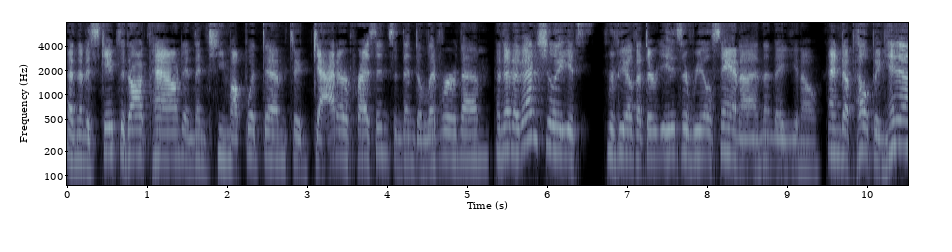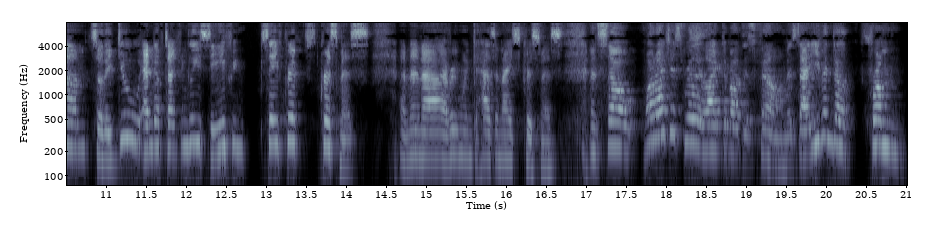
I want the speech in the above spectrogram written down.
and then escape the dog pound and then team up with them to gather presents and then deliver them. And then eventually it's reveal that there is a real Santa, and then they, you know, end up helping him. So they do end up technically saving save Christmas, and then uh, everyone has a nice Christmas. And so, what I just really liked about this film is that even though from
